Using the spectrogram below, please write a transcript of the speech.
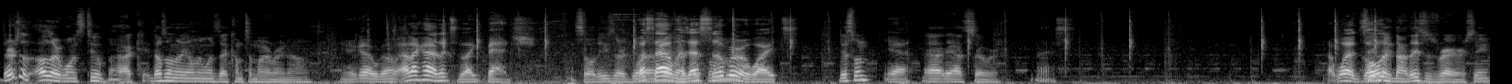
there's other ones too, but I those are the only ones that come to mind right now. Here you go. I like how it looks like badge. So these are good. What's that one? Is that silver or white? This one? Yeah. That yeah, it's silver. Nice. Uh, What See, gold? look now, this is rare. See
